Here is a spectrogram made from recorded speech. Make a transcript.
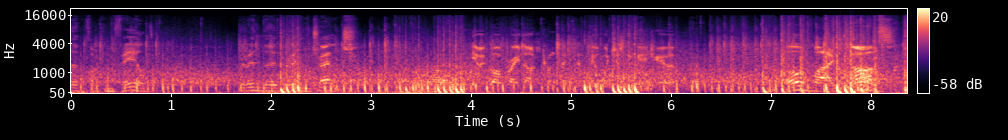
the fucking field. They're in the they're in the trench. Yeah, we've got a very large contact in the field. We're just engaging over. Oh my god.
